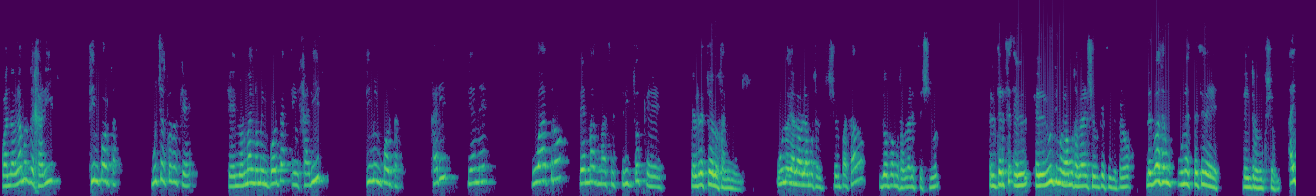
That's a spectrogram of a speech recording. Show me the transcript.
cuando hablamos de harif, sí importa. Muchas cosas que, que normal no me importa, en harif sí me importa. Harif tiene cuatro temas más estrictos que, el resto de los alimentos. Uno ya lo hablamos el shiur pasado, dos vamos a hablar este shiur. El, tercer, el, último lo vamos a hablar el shiur que sigue, pero les voy a hacer una especie de, de, introducción. Hay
